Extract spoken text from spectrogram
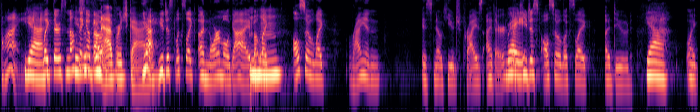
fine. Yeah. Like there's nothing like about an average guy. yeah, he just looks like a normal guy, but like Mhm. also like Ryan is no huge prize either. Right. Like he just also looks like a dude. Yeah. Like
